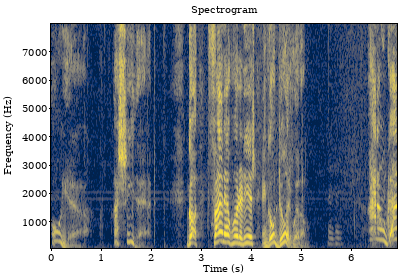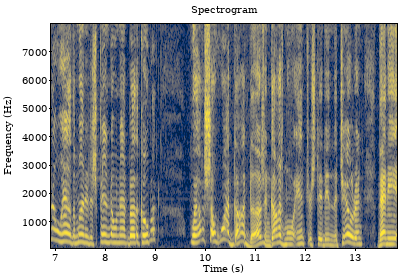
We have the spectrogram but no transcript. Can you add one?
oh yeah, I see that. Go find out what it is and go do it with them. Mm-hmm. I don't, I don't have the money to spend on that, Brother Copeland. Well, so what? God does, and God's more interested in the children than he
